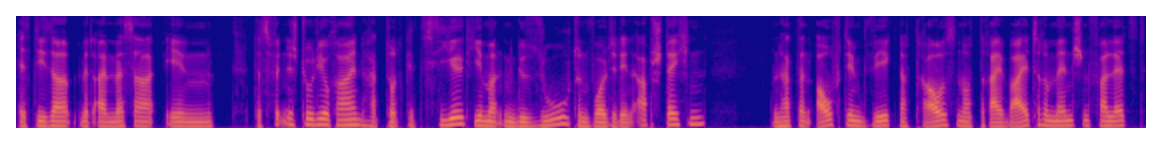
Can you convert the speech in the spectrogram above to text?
ist dieser mit einem Messer in das Fitnessstudio rein, hat dort gezielt jemanden gesucht und wollte den abstechen und hat dann auf dem Weg nach draußen noch drei weitere Menschen verletzt,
